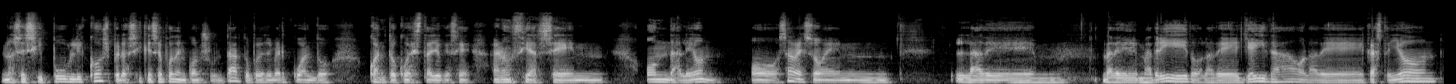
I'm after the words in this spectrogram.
no sé si públicos, pero sí que se pueden consultar. Tú puedes ver cuándo, cuánto cuesta, yo que sé, anunciarse en Onda León, o, ¿sabes? O en la de, la de Madrid, o la de Lleida, o la de Castellón.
